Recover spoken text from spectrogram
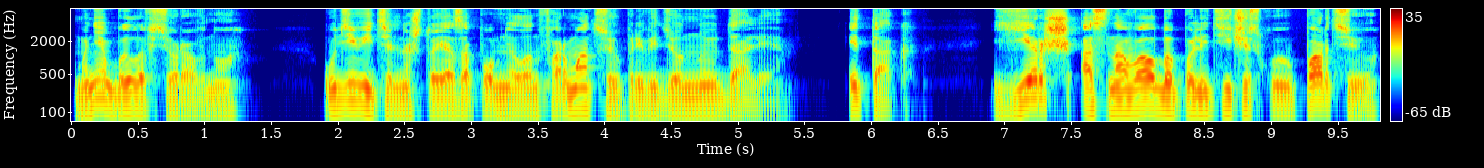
мне было все равно. Удивительно, что я запомнил информацию, приведенную далее. Итак, Ерш основал бы политическую партию,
